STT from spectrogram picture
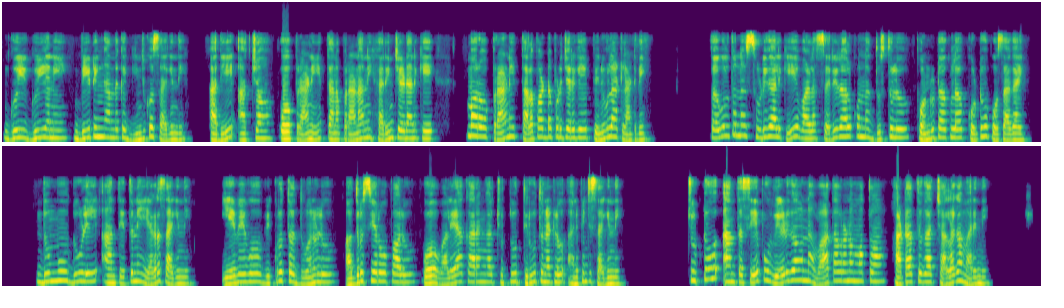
గుయ్ గుయ్ అని బీటింగ్ అందక గింజుకోసాగింది. అది అచ్చం. ఓ ప్రాణి తన ప్రాణాన్ని హరించేయడానికి మరో ప్రాణి తలపడ్డప్పుడు జరిగే పెనుగులాట్లాంటిది. తగులుతున్న సుడిగాలికి వాళ్ళ శరీరాలకున్న దుస్తులు పండుటాకులా కొట్టుకుపోసాగాయి. దుమ్ము ధూళి అంతెత్తుని ఎగరసాగింది. ఏవేవో వికృత ధ్వనులు అదృశ్య రూపాలు ఓ వలయాకారంగా చుట్టూ తిరుగుతున్నట్లు అనిపించసాగింది. చుట్టూ అంతసేపు వేడిగా ఉన్న వాతావరణం మొత్తం హఠాత్తుగా చల్లగా మారింది.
